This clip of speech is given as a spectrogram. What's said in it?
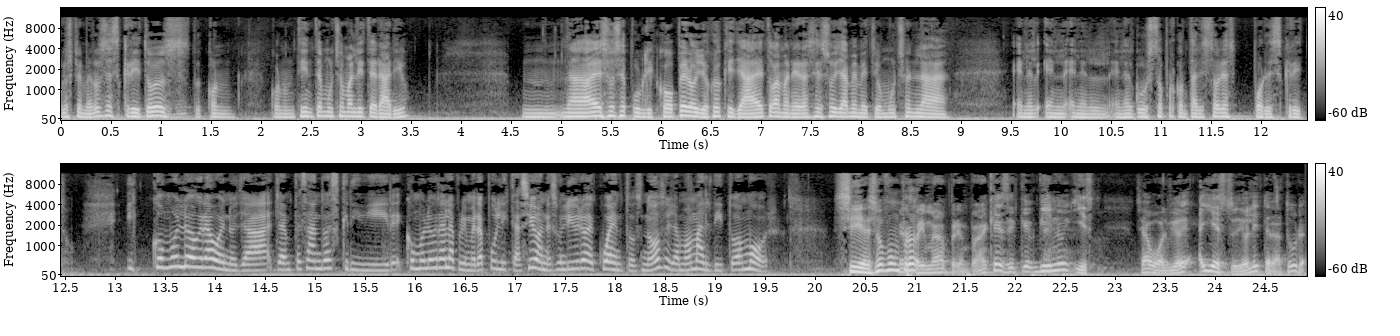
los primeros escritos con, con un tinte mucho más literario. Mm, Nada de eso se publicó, pero yo creo que ya de todas maneras eso ya me metió mucho en la en el, en, en el, en el gusto por contar historias por escrito. ¿Y cómo logra, bueno, ya, ya empezando a escribir, cómo logra la primera publicación? Es un libro de cuentos, ¿no? Se llama Maldito Amor. Sí, eso fue un Pero pro- primero, hay que decir que vino y, es- o sea, volvió y estudió literatura.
